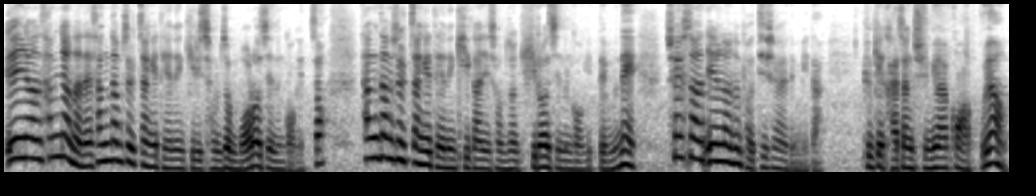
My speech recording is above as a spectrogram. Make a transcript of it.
1년, 3년 안에 상담실장이 되는 길이 점점 멀어지는 거겠죠. 상담실장이 되는 기간이 점점 길어지는 거기 때문에 최소한 1년은 버티셔야 됩니다. 그게 가장 중요할 것 같고요.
